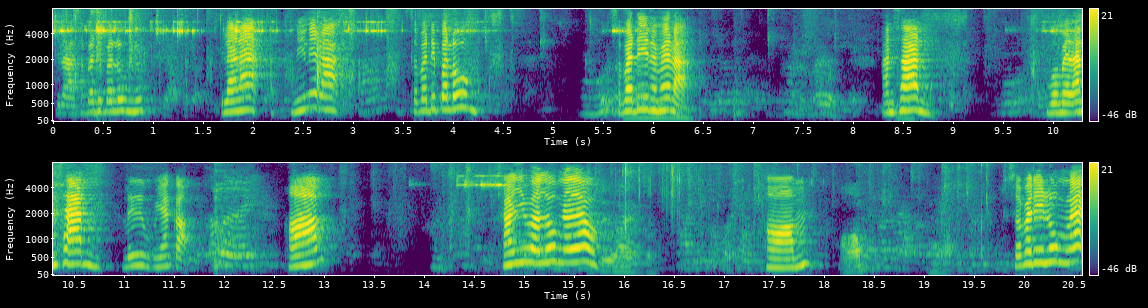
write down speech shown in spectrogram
อีหลาสบายดีปลาลุงนุ๊กอีหลานะนี่นี่ล่ะสบายดีปลาลุงสบายดีนะแม่ล่ะ อันสั้นโมเมนอันสั้นลืมอิหยังเกาะเอาเลยหอมหาอยู่ว่าลุงเร็วซื้ออะไรก่อนหอมหอม สวัสดีลุงและ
